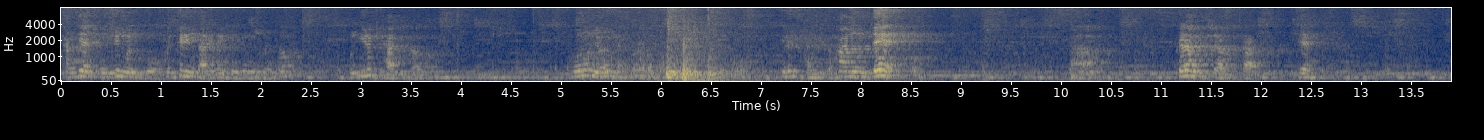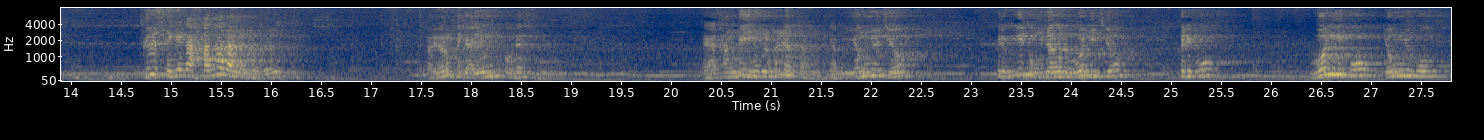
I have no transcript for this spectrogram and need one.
상대의 중심을 뭐 흐트린다 이런 개념으로서 이렇게 하기도 하고 또는 이렇게 이렇게 하기도 하는데 자, 그다음 자, 자 이제 그 세 개가 하나라는 것을 자, 이렇게 제가 연습을 했습니다. 내가 상대의 힘을 흘렸다는. 이 영유지요. 그리고 이 동작은 원이죠. 그리고 원이고 영유고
